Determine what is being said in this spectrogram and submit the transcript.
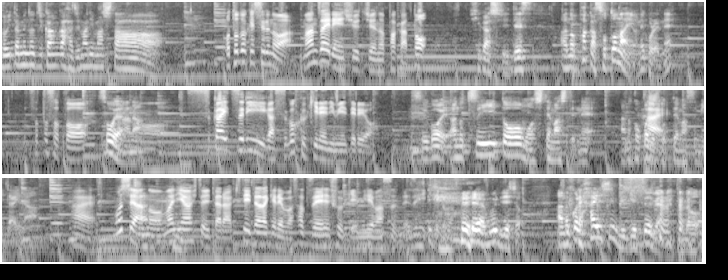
ちょいための時間が始まりました。お届けするのは漫才練習中のパカと東です。あのパカ外なんよねこれね。外外。そうやんな。スカイツリーがすごく綺麗に見えてるよ。すごい。あのツイートもしてましてね。あのここで撮ってますみたいな、はい。もしあの間に合う人いたら来ていただければ撮影風景見れますんでぜひ来てください。い、や無理でしょ。あのこれ配信日月曜日やねんけど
